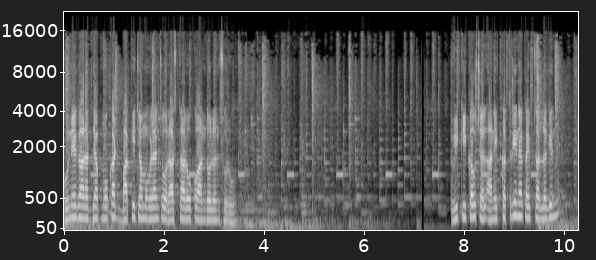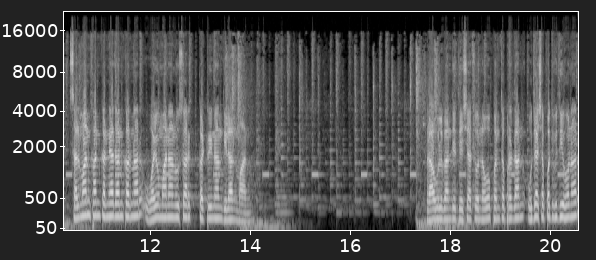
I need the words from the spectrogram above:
गुन्हेगार अद्याप मोकाट बाकीच्या मुंगळ्यांचं रास्ता रोको आंदोलन सुरू. विकी कौशल आणि कत्रीना कैफचा लगीन. सलमान खान कन्यादान करणार वयोमानानुसार कटरीनान दिलान मान. राहुल गांधी देशाचं नवो पंतप्रधान उद्या शपथविधी होणार.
